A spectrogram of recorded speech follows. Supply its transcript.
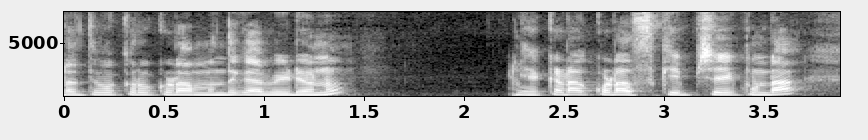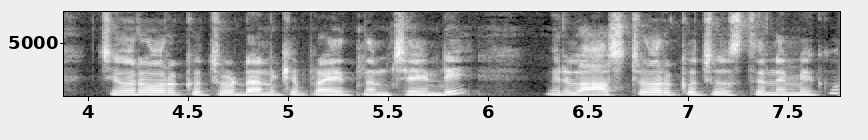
ప్రతి ఒక్కరు కూడా ముందుగా వీడియోను ఎక్కడా కూడా స్కిప్ చేయకుండా చివరి వరకు చూడడానికి ప్రయత్నం చేయండి. మీరు లాస్ట్ వరకు చూస్తేనే మీకు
